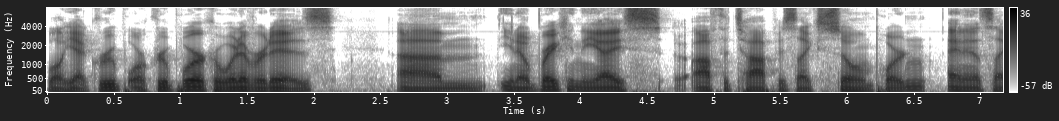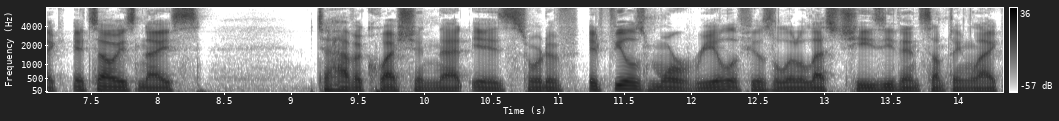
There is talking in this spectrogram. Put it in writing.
Well, yeah, group or group work or whatever it is. Um, you know, breaking the ice off the top is like so important, and it's like it's always nice to have a question that is sort of it feels more real. It feels a little less cheesy than something like,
